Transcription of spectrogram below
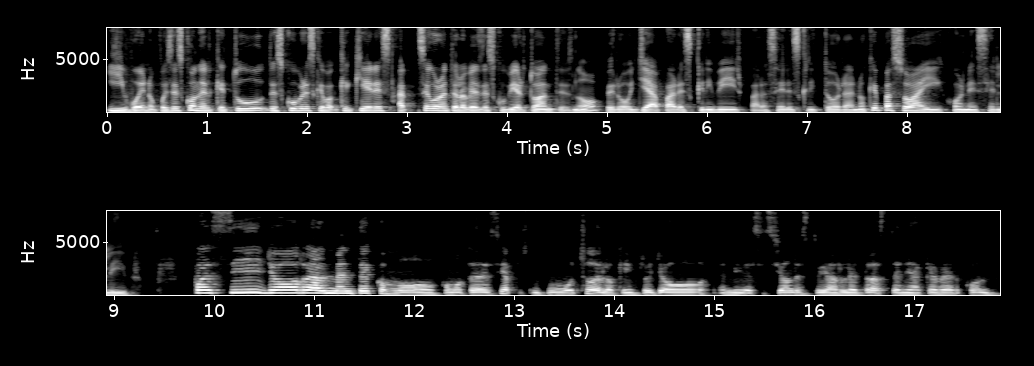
Y bueno, pues es con el que tú descubres que, quieres, ah, seguramente lo habías descubierto antes, ¿no? Pero ya para escribir, para ser escritora, ¿no? ¿Qué pasó ahí con ese libro? Pues sí, yo realmente, como, como te decía, pues mucho de lo que influyó en mi decisión de estudiar letras tenía que ver con,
